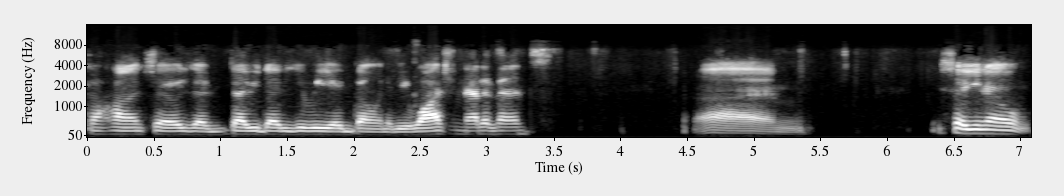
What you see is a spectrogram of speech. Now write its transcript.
the honchos of WWE are going to be watching that event. Um, so you know,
